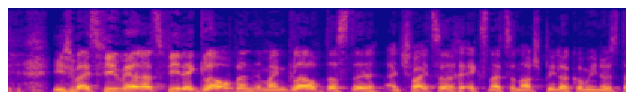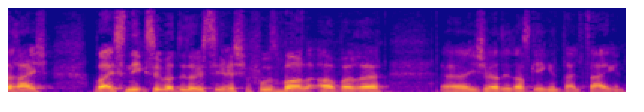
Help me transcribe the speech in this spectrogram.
ich weiß viel mehr als viele glauben. Man glaubt, dass der, ein Schweizer Ex-Nationalspieler kommt in Österreich, weiß nichts über den österreichischen Fußball, aber äh, äh ich werde das Gegenteil zeigen.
